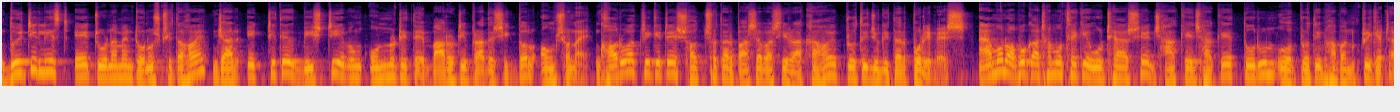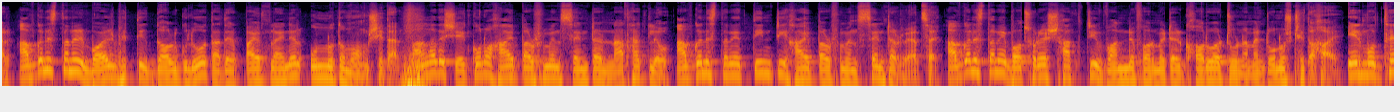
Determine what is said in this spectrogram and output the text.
দুইটি লিস্ট এ টুর্নামেন্ট অনুষ্ঠিত হয়, যার একটিতে বিশটি এবং অন্যটিতে বারোটি প্রাদেশিক দল অংশ নেয়। ঘরোয়া ক্রিকেটে স্বচ্ছতার পাশাপাশি রাখা হয় প্রতিযোগিতার পরিবেশ। এমন অবকাঠামো থেকে উঠে আসে ঝাঁকে ঝাঁকে তরুণ ও প্রতিভাবান ক্রিকেটার। আফগানিস্তানের বয়সভিত্তিক দলগুলোও তাদের পাইপলাইনের অন্যতম অংশীদার। বাংলাদেশে কোনো হাই পারফরমেন্স সেন্টার না থাকলেও আফগানিস্তানে তিনটি হাই পারফরমেন্স সেন্টার রয়েছে। আফগানিস্তানে বছরে সাতটি ওয়ানডে ফরম্যাটের ঘরোয়া টুর্নামেন্ট অনুষ্ঠিত হয়। এর মধ্যে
